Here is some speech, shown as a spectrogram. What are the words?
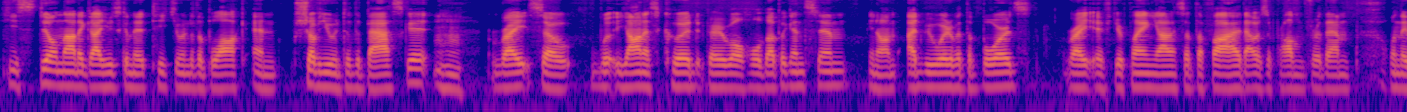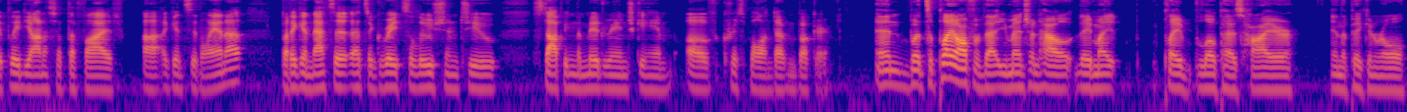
he's still not a guy who's going to take you into the block and shove you into the basket, right? So Giannis could very well hold up against him. You know, I'd be worried about the boards, right? If you're playing Giannis at the five, that was a problem for them when they played Giannis at the five uh, against Atlanta. But again, that's a that's a great solution to stopping the mid range game of Chris Paul and Devin Booker. And but to play off of that, you mentioned how they might play Lopez higher in the pick and roll.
